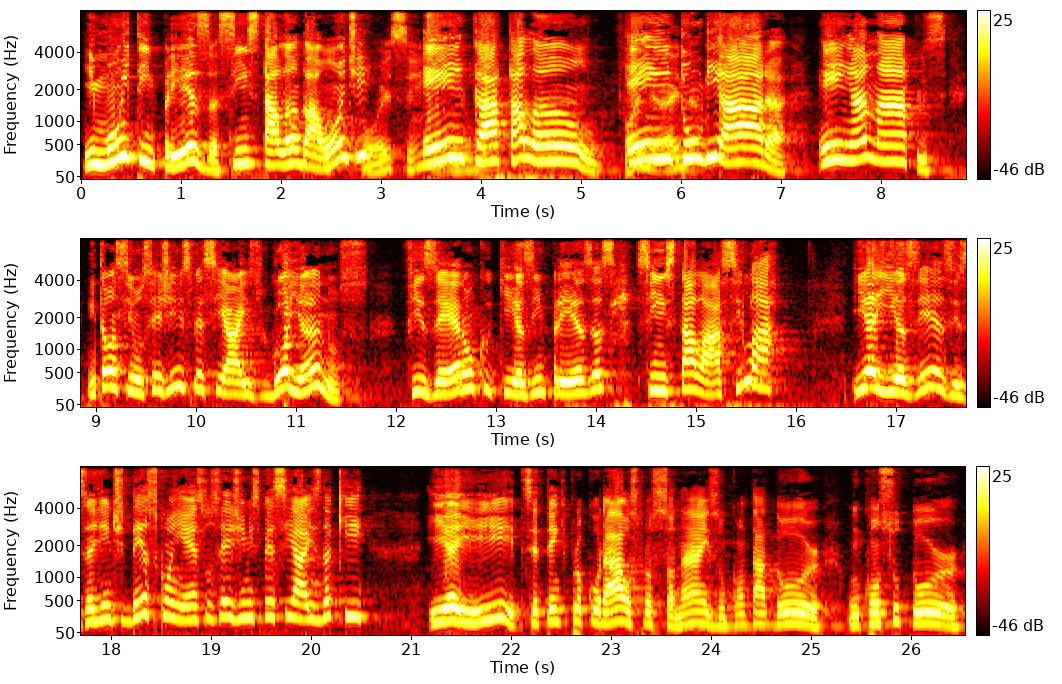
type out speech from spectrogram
E muita empresa se instalando aonde? Foi, sim. Em Catalão, Foi, em ainda. Tumbiara, em Anápolis. Então, assim, os regimes especiais goianos fizeram com que as empresas se instalassem lá. E aí, às vezes, a gente desconhece os regimes especiais daqui. E aí, você tem que procurar os profissionais, um contador, um consultor,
